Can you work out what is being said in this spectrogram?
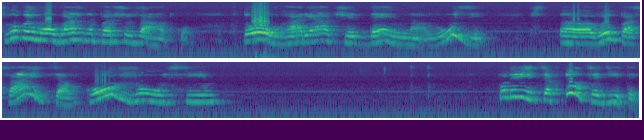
Слухаємо уважно першу загадку. Хто в гарячий день на лузі е, випасається в кожусі? Подивіться, хто це діти?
